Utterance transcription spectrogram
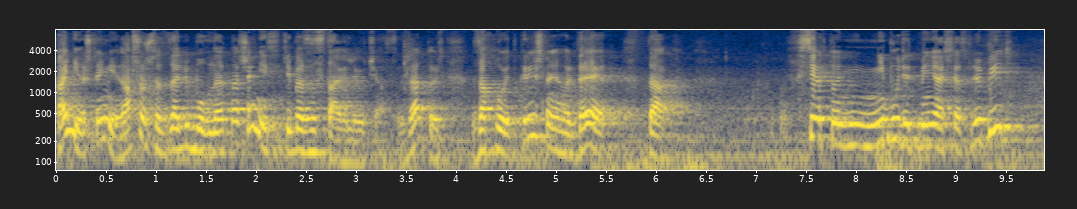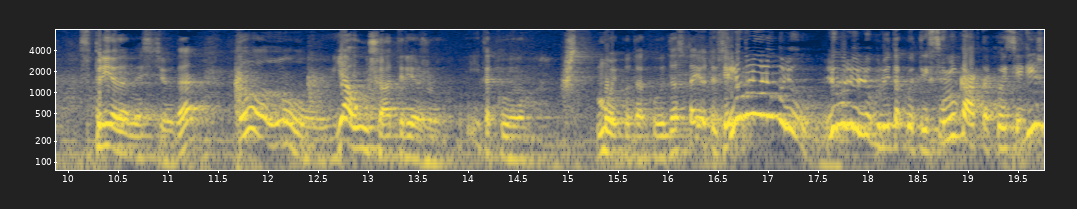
Конечно, имеет. А что же это за любовные отношения, если тебя заставили участвовать? Да? То есть заходит Кришна и говорит, э, так, все, кто не будет меня сейчас любить с преданностью, да, то ну, я уши отрежу. И такую мойку такую достает, и все, люблю, люблю, люблю, люблю. И такой ты в синяках такой сидишь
